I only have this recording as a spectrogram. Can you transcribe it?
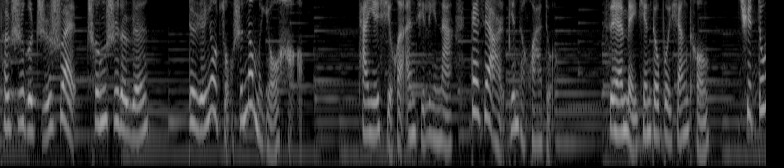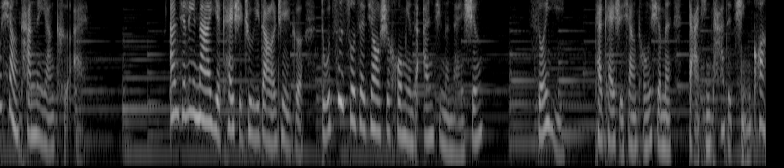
他是个直率、诚实的人，对人又总是那么友好。他也喜欢安吉丽娜戴在耳边的花朵，虽然每天都不相同，却都像她那样可爱。安吉丽娜也开始注意到了这个独自坐在教室后面的安静的男生，所以，她开始向同学们打听他的情况。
